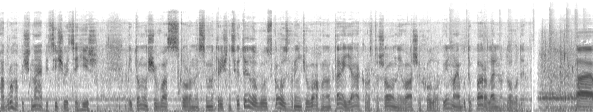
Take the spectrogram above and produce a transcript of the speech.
а друга починає підсвічуватися гірше. І тому, щоб у вас сторони симетрично світили, обов'язково зверніть увагу на те, як розташований ваш ехолот. Він має бути паралельно до води. Е,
